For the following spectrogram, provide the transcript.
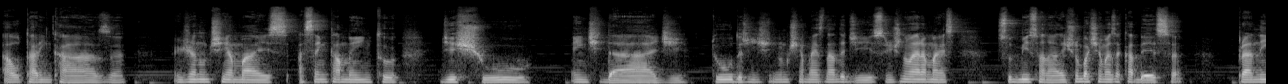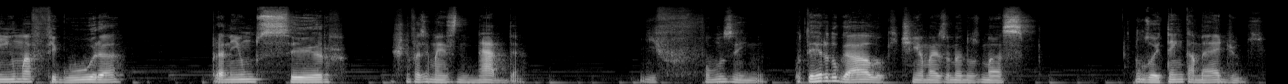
altar em casa. A gente já não tinha mais assentamento de Exu, entidade, tudo. A gente não tinha mais nada disso. A gente não era mais submisso a nada. A gente não batia mais a cabeça para nenhuma figura, para nenhum ser a gente não fazia mais nada. E fomos indo. O Terreiro do Galo, que tinha mais ou menos umas, uns 80 médiums,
